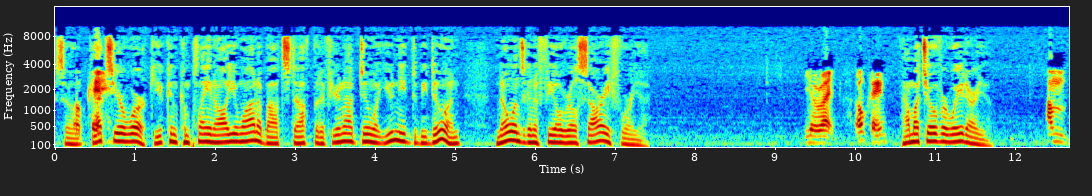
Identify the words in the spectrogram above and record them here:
So Okay. that's your work. You can complain all you want about stuff, but if you're not doing what you need to be doing, no one's going to feel real sorry for you. You're right. Okay. How much overweight are you? I'm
